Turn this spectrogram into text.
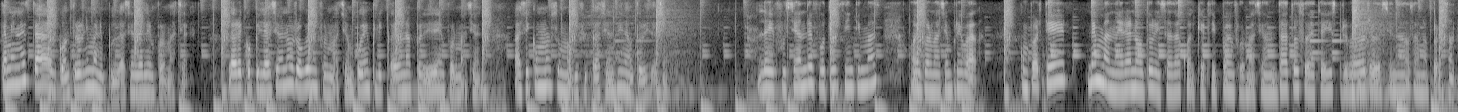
También está el control y manipulación de la información. La recopilación o robo de información puede implicar una pérdida de información, así como su modificación sin autorización. La difusión de fotos íntimas o información privada. Compartir de manera no autorizada cualquier tipo de información, datos o detalles privados relacionados a una persona.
